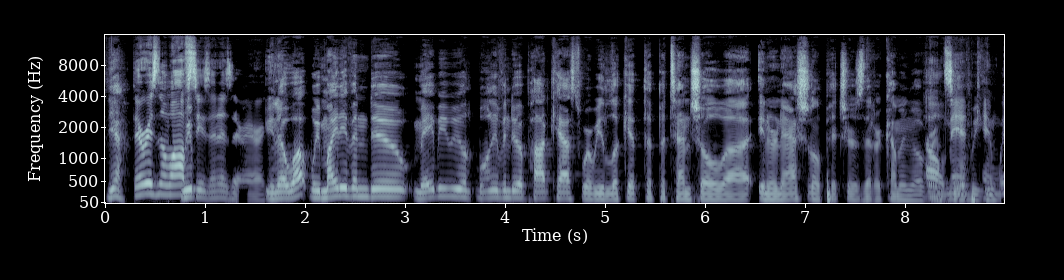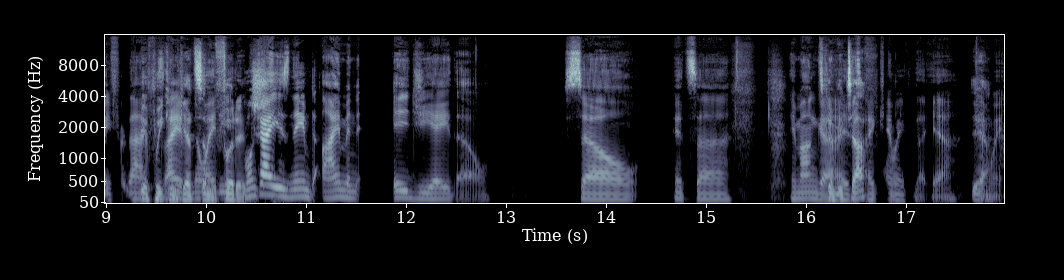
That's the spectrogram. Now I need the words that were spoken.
Yeah. There is no offseason, is there, Eric? you know what we might even do maybe we'll, we'll even do a podcast where we look at the potential uh, international pitchers that are coming over oh, and see man. if we can't wait for that. if we can get no some idea. footage. One guy is named I'm an AGA, though. So it's uh, Imanga. It's gonna be tough. I can't wait for that. Yeah. Yeah. Can't wait.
